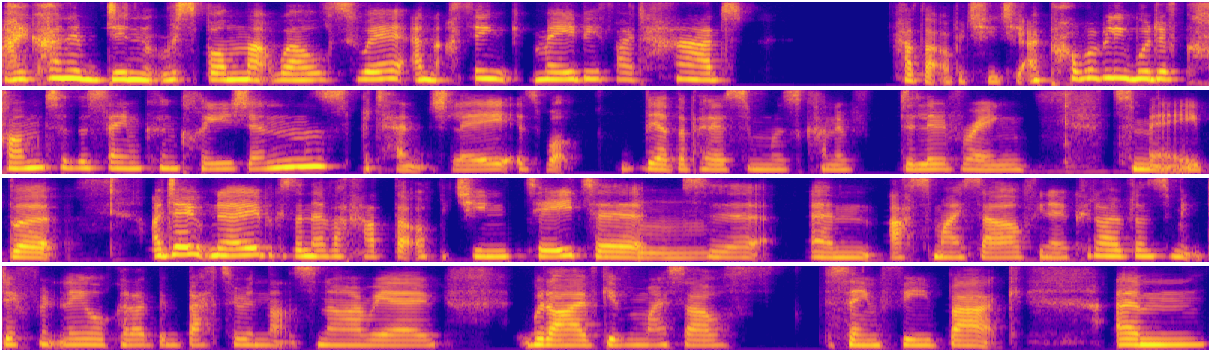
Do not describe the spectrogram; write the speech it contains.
i kind of didn't respond that well to it. And i think maybe if i'd had had that opportunity i probably would have come to the same conclusions potentially as what the other person was kind of delivering to me but i don't know because i never had that opportunity to Mm. to um ask myself you know could i have done something differently or could i have been better in that scenario would i have given myself the same feedback um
